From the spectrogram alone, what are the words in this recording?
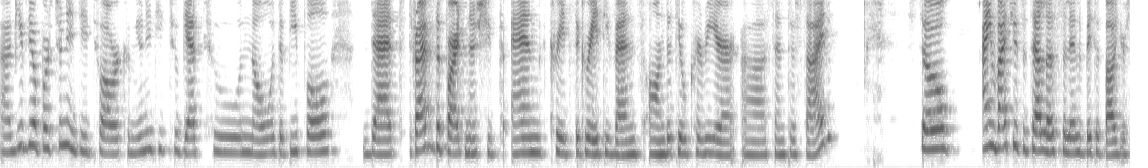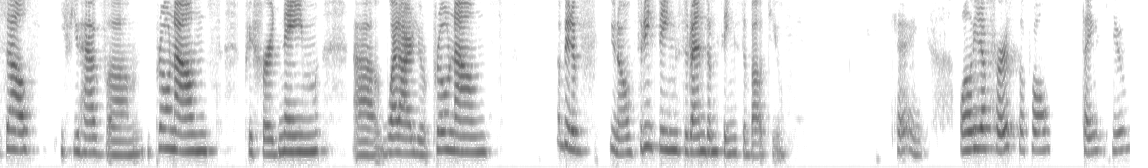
uh, give the opportunity to our community to get to know the people that drives the partnership and creates the great events on the TU Career uh, Center side. So I invite you to tell us a little bit about yourself. If you have um, pronouns, preferred name, uh, what are your pronouns, a bit of, you know, three things, random things about you. Okay. Well, yeah, first of all, thank you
